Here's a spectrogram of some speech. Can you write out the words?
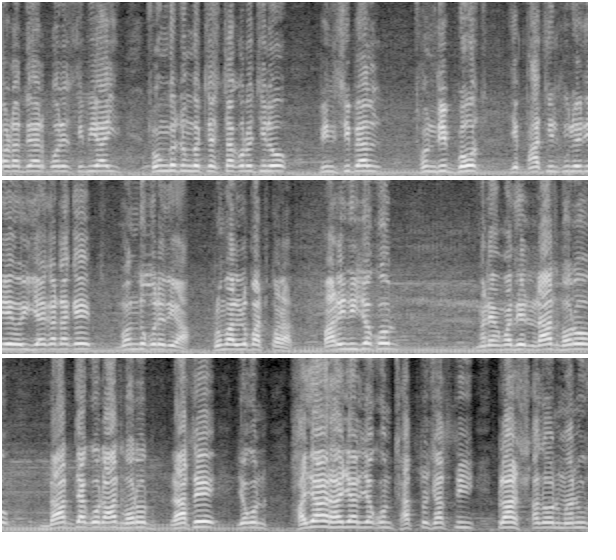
অর্ডার দেওয়ার পরে সিবিআই সঙ্গে সঙ্গে চেষ্টা করেছিল প্রিন্সিপাল সন্দীপ ঘোষ যে পাঁচিল তুলে দিয়ে ওই জায়গাটাকে বন্ধ করে দেওয়া প্রমাণ লোপাট করার। পারেনি যখন মানে আমাদের রাত ভরো, রাত জাগো, রাত ভরো, রাতে যখন হাজার হাজার যখন ছাত্রছাত্রী প্লাস সাধারণ মানুষ,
